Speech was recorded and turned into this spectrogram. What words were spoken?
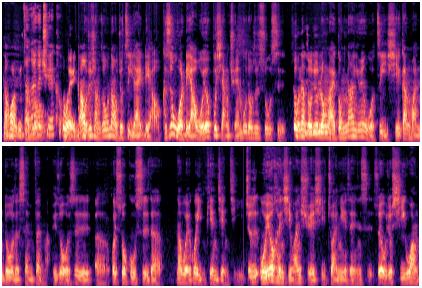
然后后来就找到一个缺口，对，然后我就想说，那我就自己来聊。可是我聊我又不想全部都是舒适，所以我那时候就弄来攻、嗯。那因为我自己斜杠蛮多的身份嘛，比如说我是呃会说故事的，那我也会影片剪辑，就是我又很喜欢学习专业这件事，所以我就希望。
